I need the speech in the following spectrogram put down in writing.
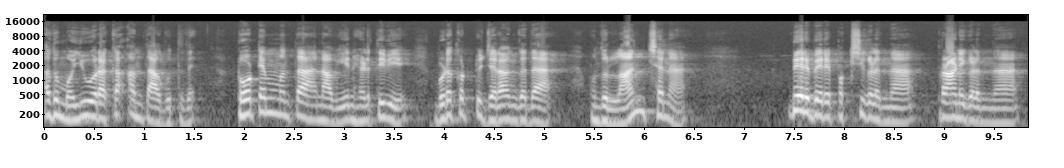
ಅದು ಮಯೂರಕ ಅಂತ ಆಗುತ್ತದೆ. ಟೋಟೆಮ್ ಅಂತ ನಾವು ಏನು ಹೇಳ್ತೀವಿ, ಬುಡಕಟ್ಟು ಜನಾಂಗದ ಒಂದು ಲಾಂಛನ ಬೇರೆ ಬೇರೆ ಪಕ್ಷಿಗಳನ್ನು ಪ್ರಾಣಿಗಳನ್ನು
